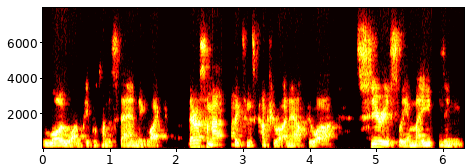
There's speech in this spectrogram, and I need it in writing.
low on people's understanding. Like there are some athletes in this country right now who are seriously amazing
